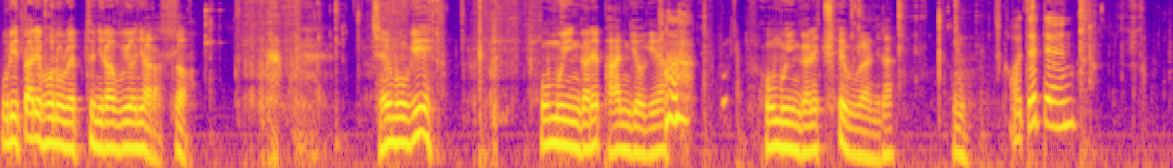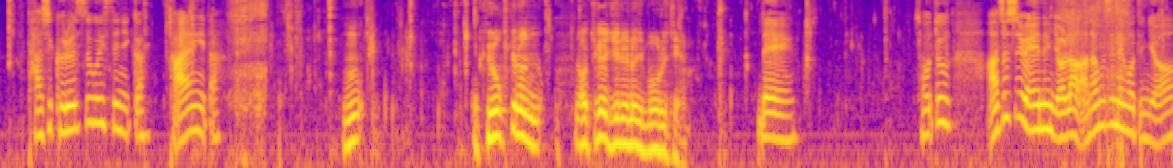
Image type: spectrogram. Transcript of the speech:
우리 딸이 보는 웹툰이라 우연히 알았어. 제목이 고무인간의 반격이야. 고무인간의 최후가 아니라. 어쨌든 다시 글을 쓰고 있으니까 다행이다. 교육들은 어떻게 지내는지 모르지. 네. 저도 아저씨 외에는 연락 안 하고 지내거든요.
